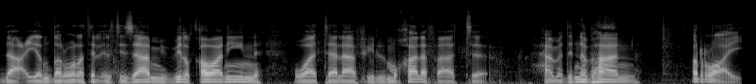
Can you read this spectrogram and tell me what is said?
داعيا ضرورة الالتزام بالقوانين وتلافي المخالفات. حامد النبهان الرأي.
